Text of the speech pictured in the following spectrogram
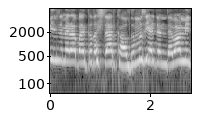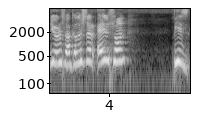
Hepinize merhaba arkadaşlar. Kaldığımız yerden devam ediyoruz arkadaşlar. En son biz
